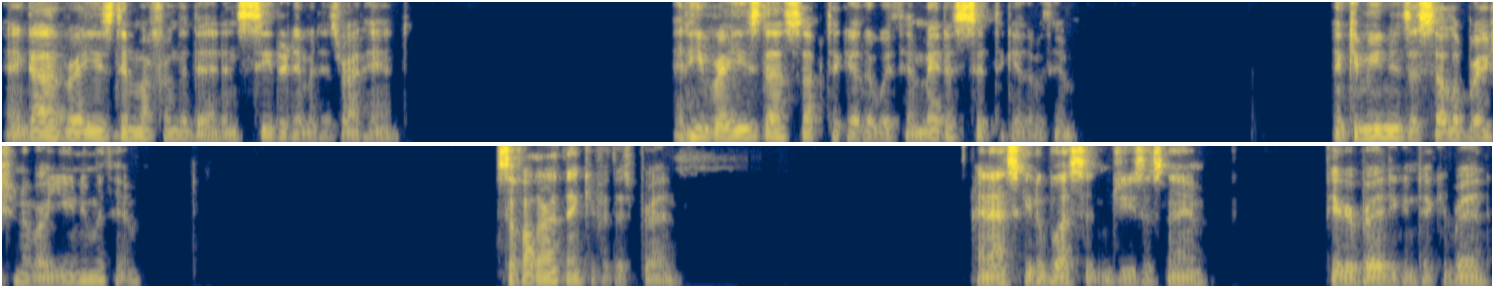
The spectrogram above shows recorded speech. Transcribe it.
And God raised him up from the dead and seated him at his right hand. And he raised us up together with him, made us sit together with him. And communion is a celebration of our union with him. So, Father, I thank you for this bread and ask you to bless it in Jesus' name. If you have your bread, you can take your bread.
